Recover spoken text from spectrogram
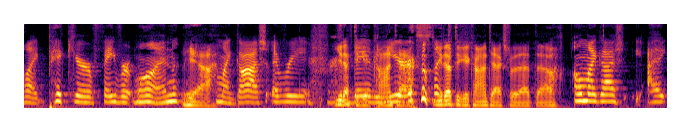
Like, pick your favorite one. Yeah. Oh my gosh, every, for You'd every have to get contacts. year. You'd have to get contacts for that, though. Oh my gosh, I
